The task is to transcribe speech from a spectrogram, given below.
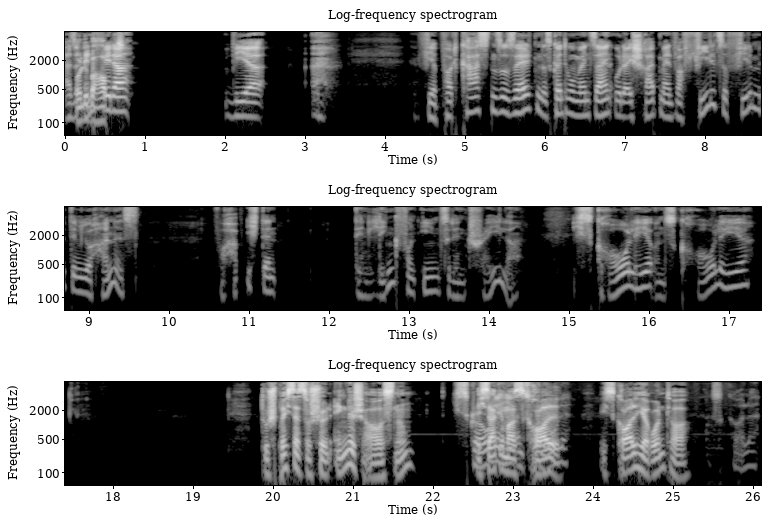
Also Und überhaupt- entweder wir äh, wir podcasten so selten, das könnte im Moment sein, oder ich schreibe mir einfach viel zu viel mit dem Johannes. Wo hab ich denn den Link von ihm zu den Trailer? Ich scroll hier und scrolle hier. Du sprichst das so schön englisch aus, ne? Ich, scrolle sag immer scroll. scrolle, Ich scroll hier runter. scrolle.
